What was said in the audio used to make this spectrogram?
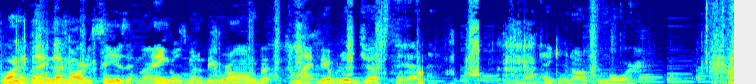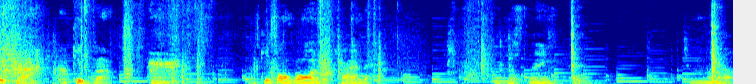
One of the things I can already see is that my angle is going to be wrong, but I might be able to adjust that without taking it off some more. We'll try. I'll keep uh, keep on going with trying to get this thing to mount.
